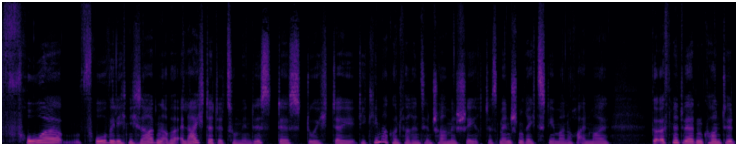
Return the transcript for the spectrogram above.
froher, froh will ich nicht sagen, aber erleichterte zumindest, dass durch die, die Klimakonferenz in Sharm el-Sheikh das Menschenrechtsthema noch einmal geöffnet werden konnte,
